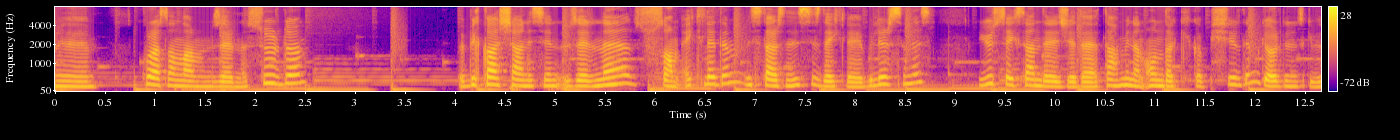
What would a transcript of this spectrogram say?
e, kruvasanlarımın üzerine sürdüm. Ve birkaç tanesinin üzerine susam ekledim. İsterseniz siz de ekleyebilirsiniz. 180 derecede tahminen 10 dakika pişirdim. Gördüğünüz gibi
